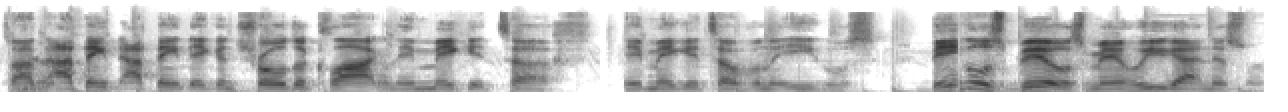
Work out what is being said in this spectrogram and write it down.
So yep. I, I think I think they control the clock and they make it tough. They make it tough on the Eagles. Bengals, Bills, man. Who you got in this one?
